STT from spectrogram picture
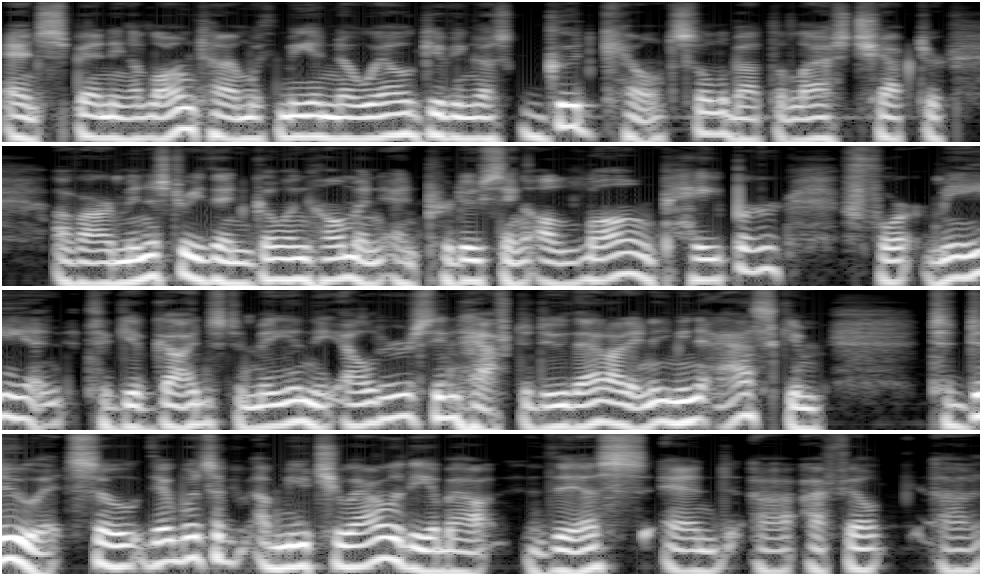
and spending a long time with me and Noel, giving us good counsel about the last chapter of our ministry, then going home and, and producing a long paper for me and to give guidance to me and the elders. He didn't have to do that. I didn't even ask him to do it. So there was a, a mutuality about this, and uh, I felt uh,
